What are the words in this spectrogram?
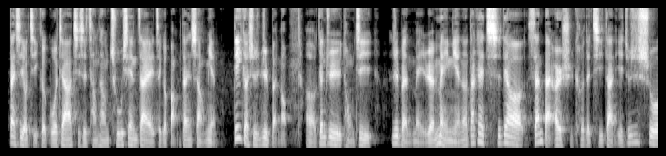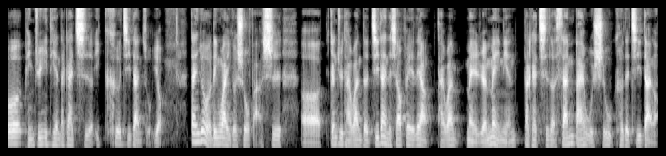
但是有几个国家其实常常出现在这个榜单上面。第一个是日本哦，呃，根据统计，日本每人每年呢大概吃掉三百二十颗的鸡蛋，也就是说平均一天大概吃了一颗鸡蛋左右。但又有另外一个说法是，呃，根据台湾的鸡蛋的消费量，台湾每人每年大概吃了三百五十五颗的鸡蛋了，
